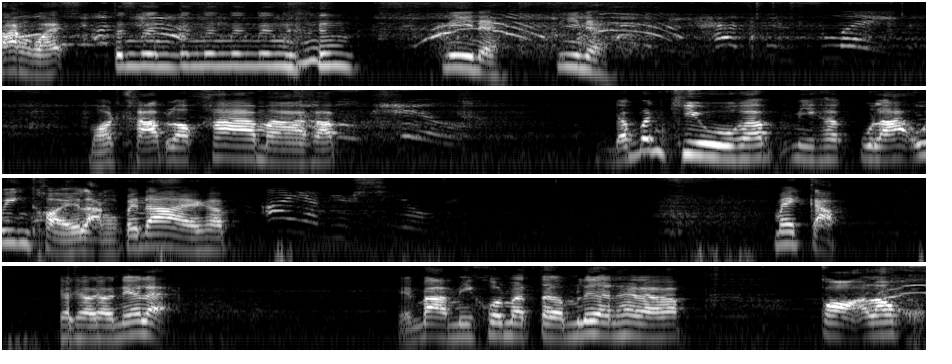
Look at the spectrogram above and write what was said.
ตั้งไว้ ตึงตึงตึงตึงตึงตึงตึงนี่เนี่ยนี่เนี่ยมอสครับเราฆ่ามาครับดับเบิลคิวครับ มีคากุระวิ่งถอยหลังไปได้ครับ ไม่กลับแถวๆนี้แหละ เห็นป่ะมีคนมาเติมเลือดให้แล้วครับ เกาะเราโค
